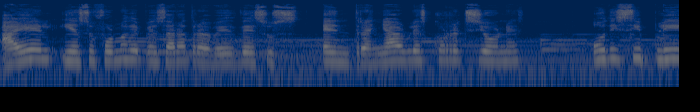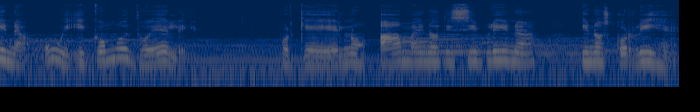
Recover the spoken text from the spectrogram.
a Él y en su forma de pensar a través de sus entrañables correcciones o disciplina. Uy, ¿y cómo duele? Porque Él nos ama y nos disciplina y nos corrige.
